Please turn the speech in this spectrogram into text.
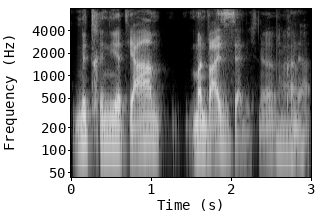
mittrainiert. Ja, man weiß es ja nicht, ne? Ja. Kann ja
